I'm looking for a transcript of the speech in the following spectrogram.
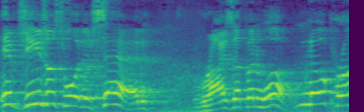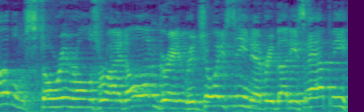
If Jesus would have said, Rise up and walk. No problem. Story rolls right on. Great rejoicing. Everybody's happy.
